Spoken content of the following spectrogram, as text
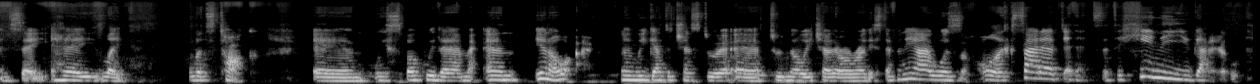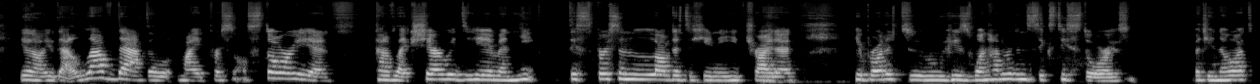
and say, "Hey, like, let's talk." And we spoke with them, and you know, and we got the chance to uh, to know each other already. Stephanie, I was all excited. It's a tahini. You got it you know, you gotta love that. My personal story and kind of like share with him. And he, this person loved it. tahini. He tried it. He brought it to his 160 stores. But you know what?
